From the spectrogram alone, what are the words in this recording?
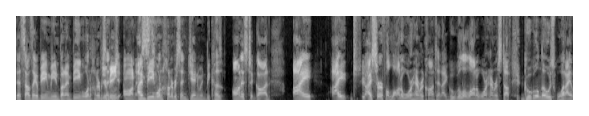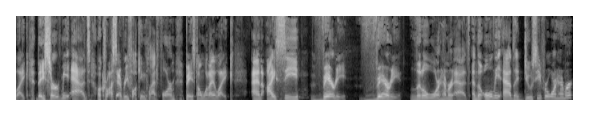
that sounds like I'm being mean, but I'm being 100. You're being percent honest. I'm being 100 percent genuine because, honest to God, I. I, I surf a lot of Warhammer content. I Google a lot of Warhammer stuff. Google knows what I like. They serve me ads across every fucking platform based on what I like. And I see very, very little Warhammer ads. And the only ads I do see for Warhammer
